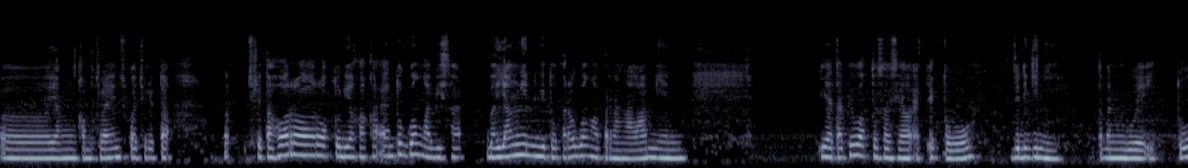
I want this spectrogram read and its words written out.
uh, yang kampus lain suka cerita cerita horor waktu dia KKN tuh gue nggak bisa bayangin gitu karena gue nggak pernah ngalamin. Ya tapi waktu sosial act itu jadi gini temen gue itu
